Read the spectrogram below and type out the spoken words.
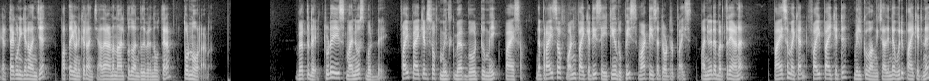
എട്ട് ഗുണിക്കണം അഞ്ച് പത്ത് ഗുണിക്കണം അഞ്ച്. അതാണ് നാൽപ്പതും അൻപത് വരുന്ന ഉത്തരം. തൊണ്ണൂറാണ്. Birthday. Today is Manu's birthday five packets of milk were bought to make payasam the price of one packet is eighteen rupees what is a total price മനുവിന്റെ ബർത്ത്ഡേ ആണ് പായസം വയ്ക്കാൻ ഫൈവ് പാക്കറ്റ് മിൽക്ക് വാങ്ങിച്ചു. അതിന്റെ ഒരു പാക്കറ്റിന്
